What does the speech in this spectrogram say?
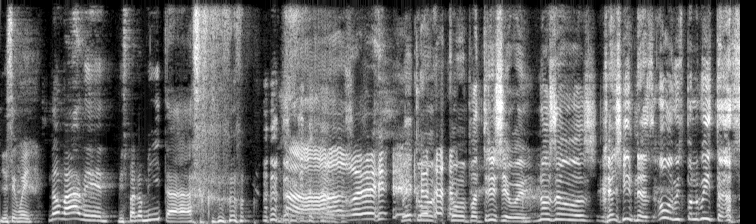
y ese güey, no mames, mis palomitas. Ah, güey. Como, como Patricia, güey. No somos gallinas. ¡Oh, mis palomitas!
